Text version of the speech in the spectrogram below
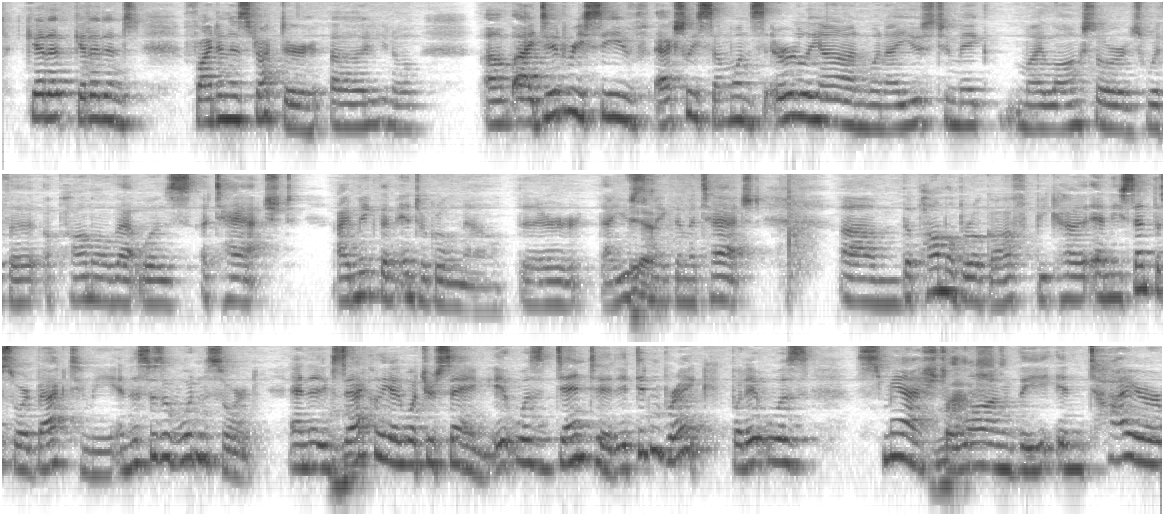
get it, get it, and find an instructor. Uh, you know, um, I did receive actually someone's early on when I used to make my long swords with a, a pommel that was attached. I make them integral now. They're I used Yeah. to make them attached. Um, the pommel broke off because, and he sent the sword back to me. And this is a wooden sword, and exactly what you're saying. It was dented. It didn't break, but it was smashed Smashed. along the entire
